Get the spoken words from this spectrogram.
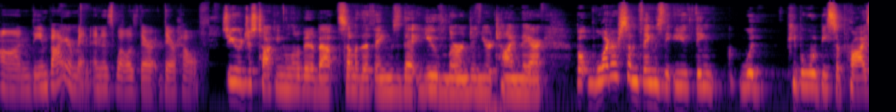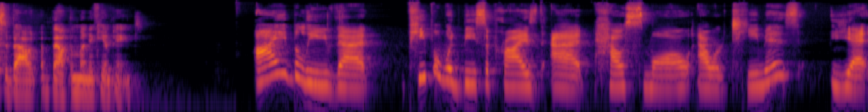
on the environment and as well as their their health. So you were just talking a little bit about some of the things that you've learned in your time there. But what are some things that you think would people would be surprised about about the Monday campaigns? I believe that people would be surprised at how small our team is, yet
